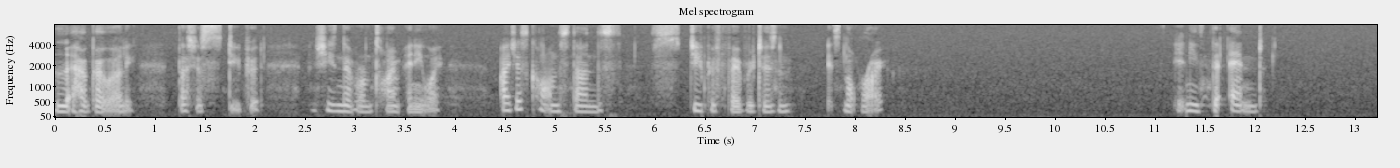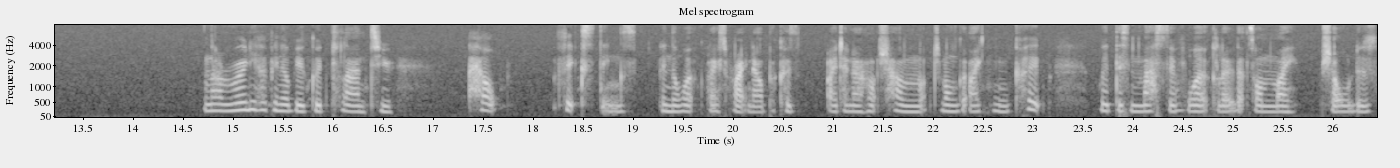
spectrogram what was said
let her go early. That's just stupid, and she's never on time anyway. I just can't understand this stupid favoritism. It's not right. It needs to end. And I'm really hoping there'll be a good plan to help fix things in the workplace right now because I don't know how much how much longer I can cope with this massive workload that's on my shoulders.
